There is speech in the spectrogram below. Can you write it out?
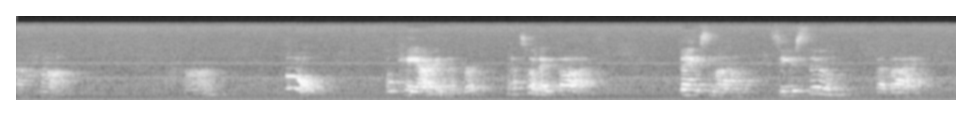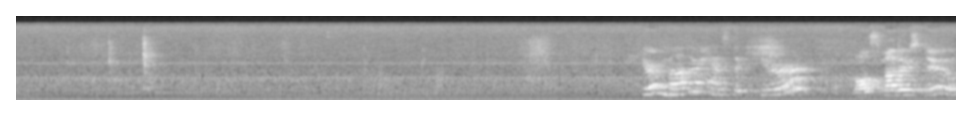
Uh-huh. Uh-huh. Oh, okay, I remember. That's what I thought. Thanks, Mom. See you soon. Bye-bye. Your mother has the cure? Most mothers do.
